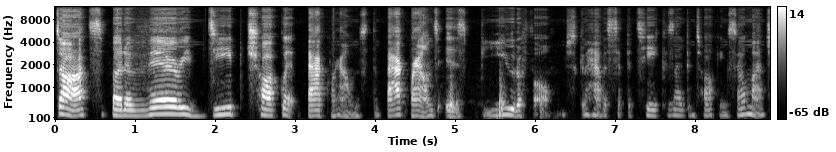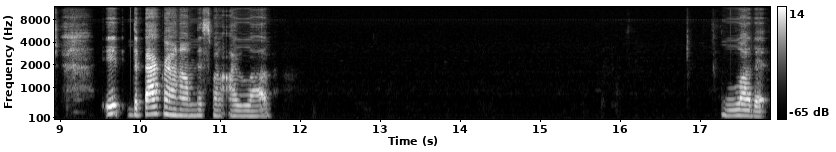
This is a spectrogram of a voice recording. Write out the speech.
dots, but a very deep chocolate background. The background is beautiful. I'm just going to have a sip of tea because I've been talking so much. It The background on this one I love. Love it.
